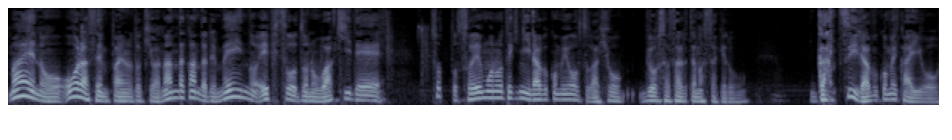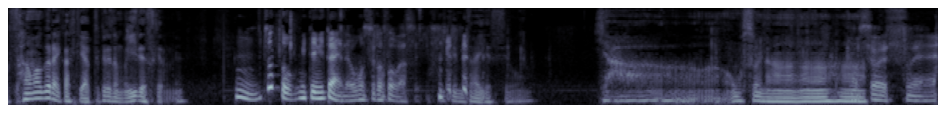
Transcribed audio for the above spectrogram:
前のオーラ先輩の時はなんだかんだでメインのエピソードの脇で、ちょっと添え物的にラブコメ要素が表描写されてましたけど、がっつりラブコメ会を3話ぐらいかけてやってくれてもいいですけどね。うん、ちょっと見てみたいね。面白そうだし。見てみたいですよ。いやー、面白いなー。面白いですね。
